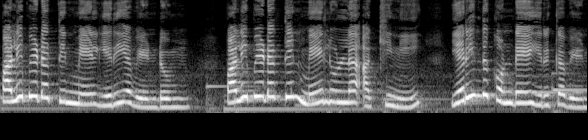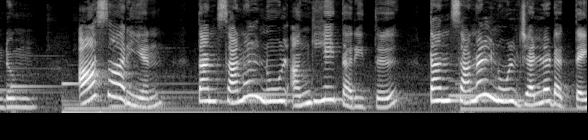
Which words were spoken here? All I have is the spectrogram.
பலிபீடத்தின் மேல் எரிய வேண்டும். பலிபீடத்தின் மேலுள்ள அக்கினி எரிந்து கொண்டே இருக்க வேண்டும். ஆசாரியன் தன் சணல் நூல் அங்கியை தரித்து தன் சணல் நூல் ஜல்லடத்தை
